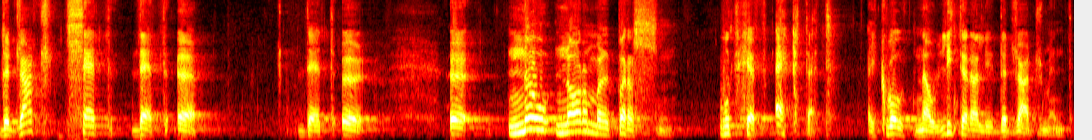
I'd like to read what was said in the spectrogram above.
The judge said that, uh, that uh, uh, no normal person would have acted, I quote now literally the judgment,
